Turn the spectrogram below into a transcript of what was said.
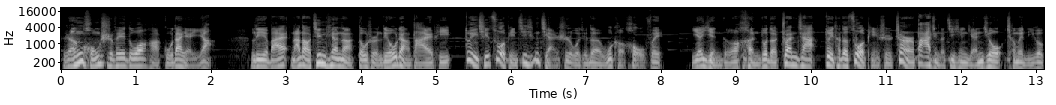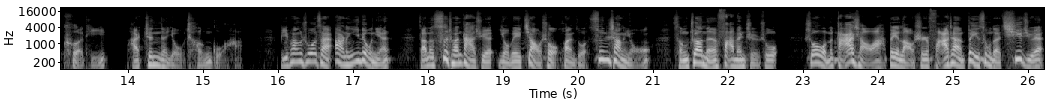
人红是非多哈，古代也一样。李白拿到今天呢，都是流量大 IP，对其作品进行检视，我觉得无可厚非，也引得很多的专家对他的作品是正儿八经的进行研究，成为了一个课题，还真的有成果哈。比方说，在二零一六年，咱们四川大学有位教授，唤作孙尚勇，曾专门发文指出，说我们打小啊被老师罚站背诵的七绝《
